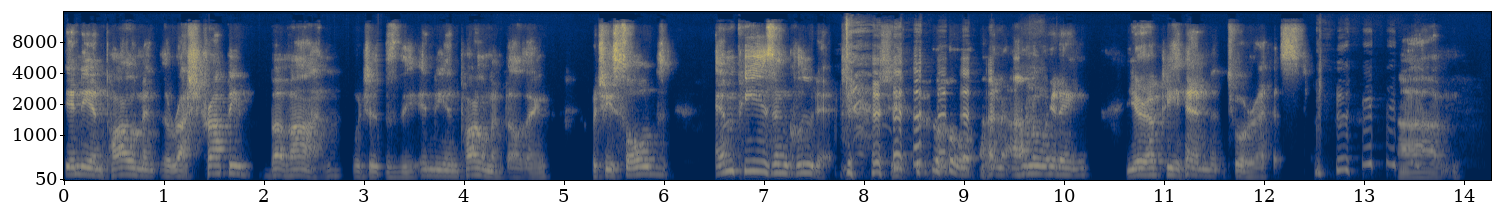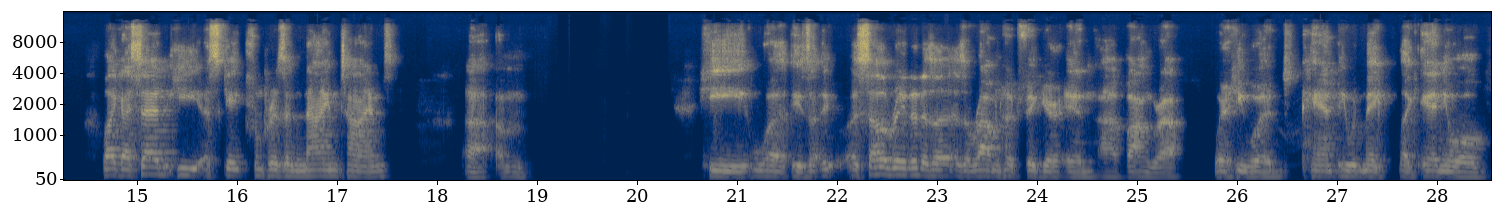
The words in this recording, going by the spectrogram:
Indian Parliament, the Rashtrapati Bhavan, which is the Indian Parliament building, which he sold MPs included to an unwitting European tourist. Um, like I said, he escaped from prison nine times. Um, he was he's a, was celebrated as a as a Robin Hood figure in uh, Bangra, where he would hand he would make like annual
